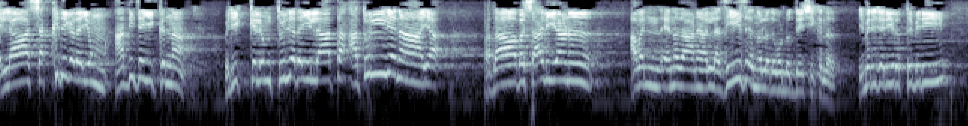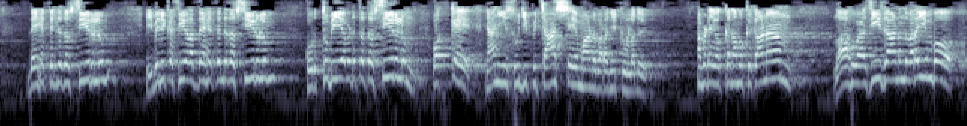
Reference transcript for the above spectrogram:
എല്ലാ ശക്തികളെയും അതിജയിക്കുന്ന ഒരിക്കലും തുല്യതയില്ലാത്ത അതുല്യനായ പ്രതാപശാലിയാണ് അവൻ എന്നതാണ് അൽ അസീസ് എന്നുള്ളത് കൊണ്ട് ഉദ്ദേശിക്കുന്നത്. ഇബിന് ജരീർ തിബിരി അദ്ദേഹത്തിന്റെ തഫ്സീറിലും ഇബിന് കസീർ അദ്ദേഹത്തിന്റെ തഫ്സീറിലും കുർത്തുബി അവിടുത്തെ തഫ്സീറിലും ഒക്കെ ഞാൻ ഈ സൂചിപ്പിച്ച ആശയമാണ് പറഞ്ഞിട്ടുള്ളത്. അവിടെയൊക്കെ നമുക്ക് കാണാം. അള്ളാഹു അസീസാണെന്ന് പറയുമ്പോ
